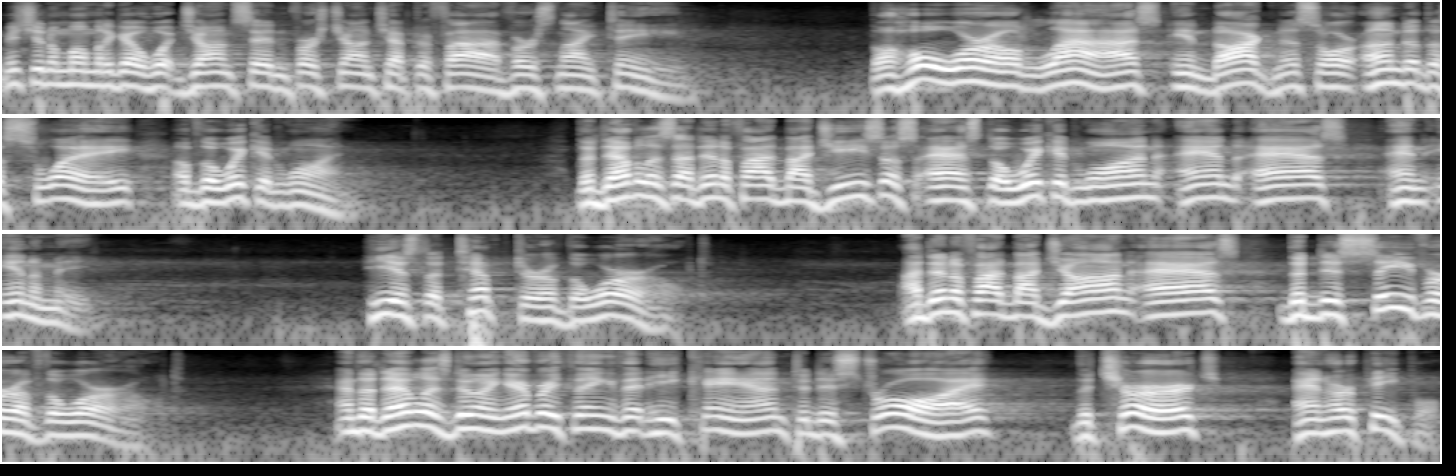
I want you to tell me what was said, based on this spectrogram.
Mentioned a moment ago what John said in 1 John chapter 5, verse 19. The whole world lies in darkness or under the sway of the wicked one. The devil is identified by Jesus as the wicked one and as an enemy. He is the tempter of the world, identified by John as the deceiver of the world. And the devil is doing everything that he can to destroy the church and her people.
